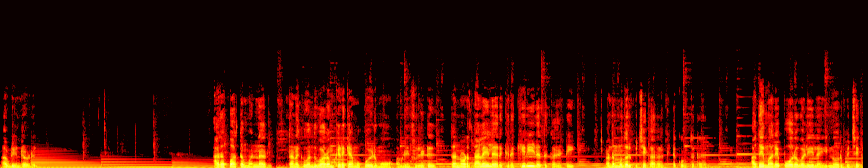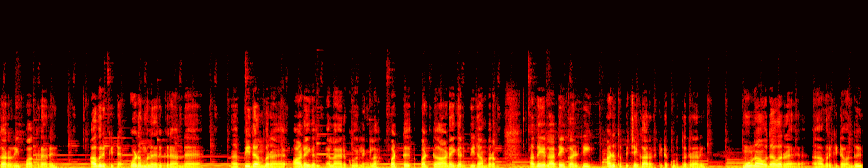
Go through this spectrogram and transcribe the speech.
அப்படின்றவர். அதை பார்த்த மன்னர் தனக்கு வந்து வரம் கிடைக்காம போயிடுமோ? அப்படின்னு சொல்லிட்டு தன்னோட தலையில் இருக்கிற கிரீடத்தை கழட்டி அந்த முதல் பிச்சைக்காரர்கிட்ட கொடுத்துட்றாரு. அதே மாதிரி போகிற வழியில் இன்னொரு பிச்சைக்காரரை பார்க்குறாரு. அவர்கிட்ட உடம்புல இருக்கிற அந்த பீதாம்பர ஆடைகள் எல்லாம் இருக்கும் இல்லைங்களா? பட்டு பட்டு ஆடைகள் பீதாம்பரம் அதை எல்லாத்தையும் கழட்டி அடுத்த பிச்சைக்காரர்கிட்ட கொடுத்துட்றாரு. மூணாவது அவர் அவர்கிட்ட வந்து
